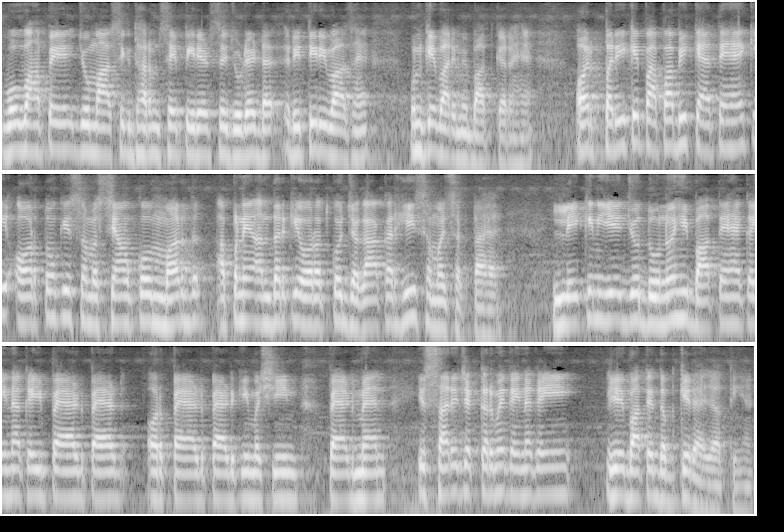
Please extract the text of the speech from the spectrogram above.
वो वहाँ पे जो मासिक धर्म से पीरियड से जुड़े रीति रिवाज हैं, उनके बारे में बात कर रहे हैं। और परी के पापा भी कहते हैं कि औरतों की समस्याओं को मर्द अपने अंदर की औरत को जगाकर ही समझ सकता है। लेकिन ये जो दोनों ही बातें हैं, कहीं ना कहीं पैड पैड और पैड पैड की मशीन, पैड मैन, इस सारे चक्कर में कहीं ना कहीं ये बातें दबके रह जाती हैं।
